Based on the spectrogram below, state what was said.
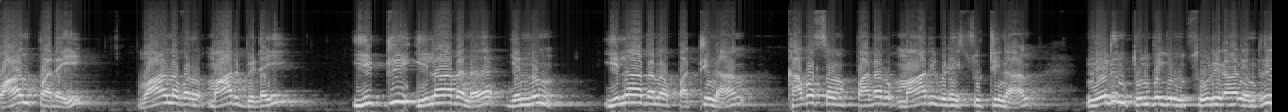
வான்படை வானவர் மார்பிடை இற்று இலாதன என்னும் இலாதன பற்றினான் கவசம் படர் மாறிவிடை சுற்றினான் நெடுந்தும்பையும் சூடினான் என்று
